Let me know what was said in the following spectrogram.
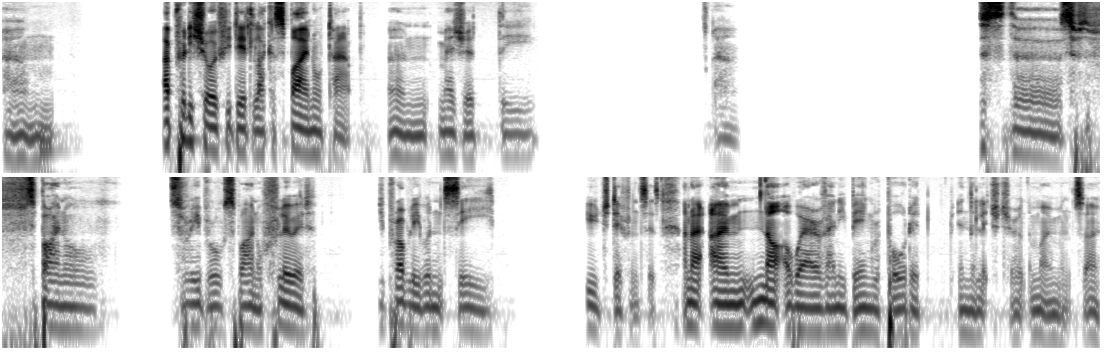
Um, I'm pretty sure if you did like a spinal tap and measured the uh, this, the spinal cerebral spinal fluid, you probably wouldn't see huge differences. And I, I'm not aware of any being reported in the literature at the moment. So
